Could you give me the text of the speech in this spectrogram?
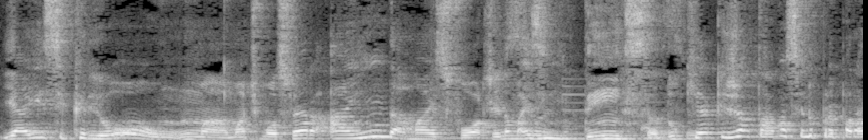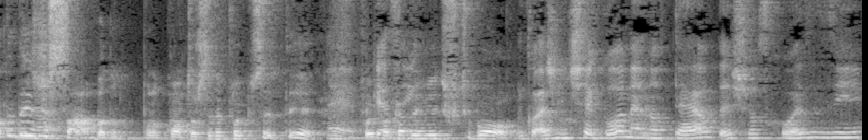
E aí se criou uma, uma atmosfera ainda mais forte, ainda mais intensa do que a que já estava sendo preparada desde sábado, com a torcida que foi pro CT, É, foi pra assim, academia de futebol. A gente chegou, né, no hotel, deixou as coisas e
